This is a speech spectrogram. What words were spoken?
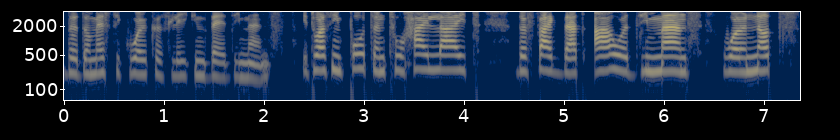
the Domestic Workers League in their demands. It was important to highlight the fact that our demands were not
